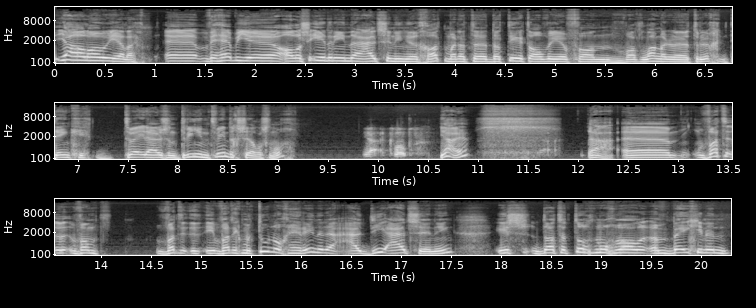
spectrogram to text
ja, hallo Jelle. Eh, we hebben je al eens eerder in de uitzendingen gehad, maar dat eh, dateert alweer van wat langer eh, terug. Ik denk 2023 zelfs nog. Ja, klopt. Ja, hè? Ja, eh, wat, want wat, wat ik me toen nog herinnerde uit die uitzending... is dat er toch nog wel een beetje een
